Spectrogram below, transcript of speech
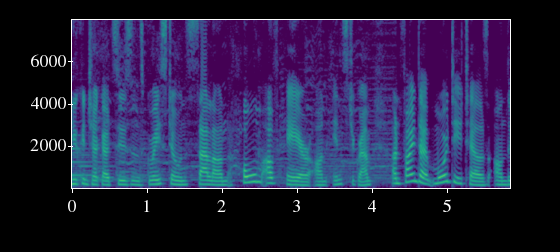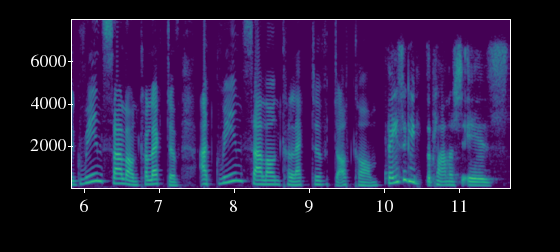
You can check out Susan's Greystone Salon Home of Hair on Instagram and find out more details on the Green Salon Collective at greensaloncollective.com. Basically, the planet is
